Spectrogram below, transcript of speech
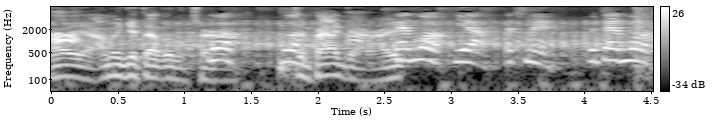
Oh yeah, I'm gonna get that little turn. Look, It's a bad guy, right? Dad, look. Yeah, that's me. But Dad, look.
